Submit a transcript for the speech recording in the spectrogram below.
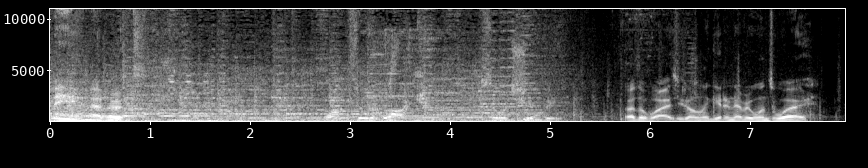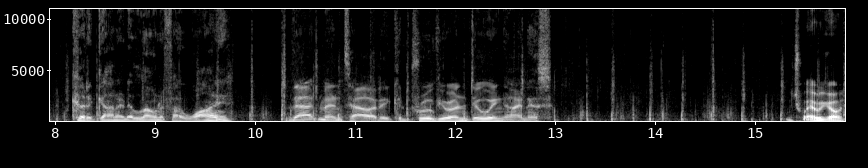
Man, that hurts. Walk through the block. So it should be. Otherwise, you'd only get in everyone's way. Could have gone it alone if I wanted. That mentality could prove your undoing, Highness. Which way are we going?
